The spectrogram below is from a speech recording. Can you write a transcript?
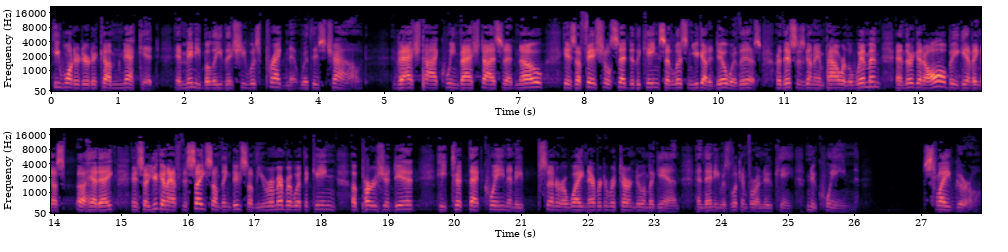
He wanted her to come naked. And many believe that she was pregnant with his child. Vashti, Queen Vashti said no. His officials said to the king, said, listen, you got to deal with this, or this is going to empower the women, and they're going to all be giving us a headache. And so you're going to have to say something, do something. You remember what the king of Persia did? He took that queen and he sent her away, never to return to him again. And then he was looking for a new king, new queen. Slave girl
